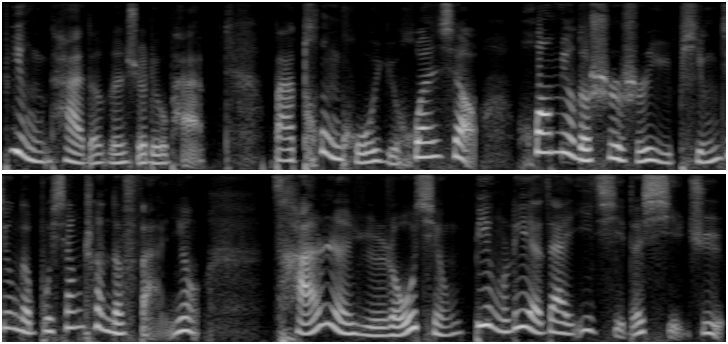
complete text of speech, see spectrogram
病态的文学流派，把痛苦与欢笑、荒谬的事实与平静的不相称的反应。残忍与柔情并列在一起的喜剧，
